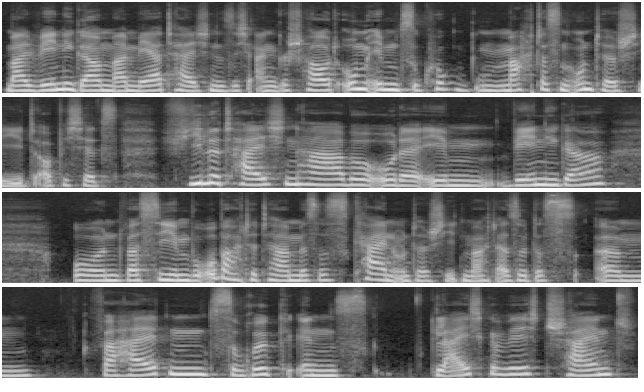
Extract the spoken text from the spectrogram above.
mal weniger, mal mehr Teilchen sich angeschaut, um eben zu gucken, macht das einen Unterschied, ob ich jetzt viele Teilchen habe oder eben weniger. Und was sie eben beobachtet haben, ist, dass es keinen Unterschied macht. Also das ähm, Verhalten zurück ins Gleichgewicht scheint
